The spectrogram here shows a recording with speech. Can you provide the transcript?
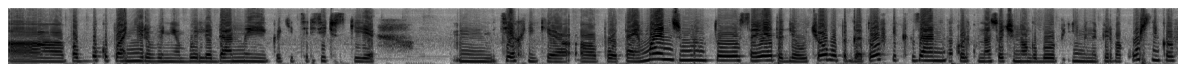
Э, по блоку планирования были даны какие-то теоретические техники э, по тайм-менеджменту, советы для учебы, подготовки к экзамену, поскольку у нас очень много было именно первокурсников,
